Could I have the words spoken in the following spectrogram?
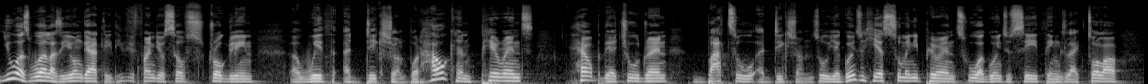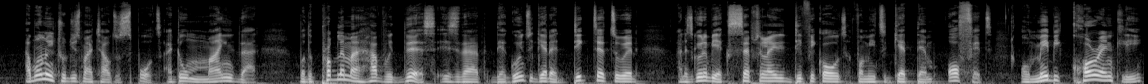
you as well as a young athlete. If you find yourself struggling uh, with addiction, but how can parents help their children battle addiction? So, you're going to hear so many parents who are going to say things like, Tola, I want to introduce my child to sports. I don't mind that. But the problem I have with this is that they're going to get addicted to it and it's going to be exceptionally difficult for me to get them off it. Or maybe currently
